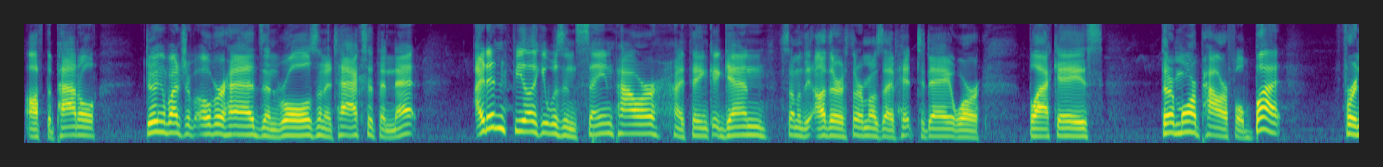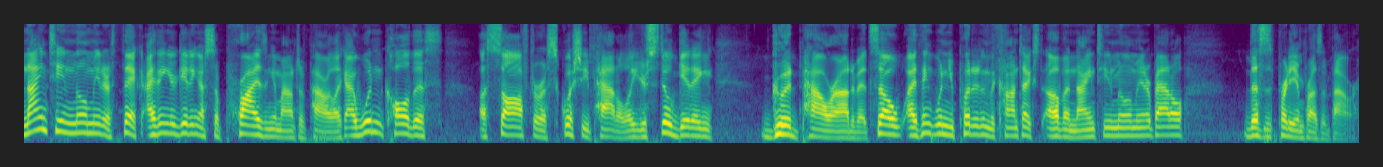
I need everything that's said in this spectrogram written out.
off the paddle doing a bunch of overheads and rolls and attacks at the net. I didn't feel like it was insane power. I think, again, some of the other thermos I've hit today were Black Ace, they're more powerful. But for 19 millimeter thick, I think you're getting a surprising amount of power. Like I wouldn't call this a soft or a squishy paddle. Like you're still getting good power out of it. So I think when you put it in the context of a 19 millimeter paddle, this is pretty impressive power.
